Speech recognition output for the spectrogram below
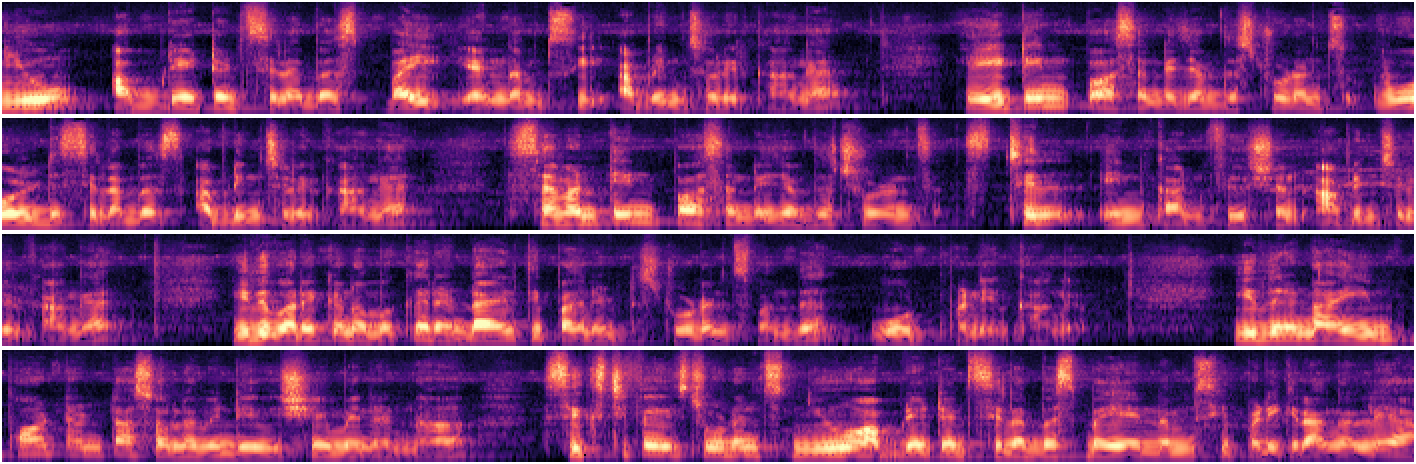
new updated syllabus by NMC அப்படின்னு சொல்லியிருக்காங்க. Eighteen percentage of the students old syllabus அப்படின்னு சொல்லியிருக்காங்க. Seventeen percentage of the students still in confusion அப்படின்னு சொல்லியிருக்காங்க. இது வரைக்கும் நமக்கு ரெண்டாயிரத்தி பதினெட்டு ஸ்டூடெண்ட்ஸ் வந்து ஓட் பண்ணியிருக்காங்க. இதில் நான் இம்பார்ட்டண்ட்டாக சொல்ல வேண்டிய விஷயம் என்னென்னா sixty five students new updated syllabus by NMC படிக்கிறாங்க இல்லையா?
